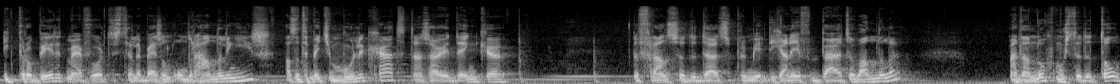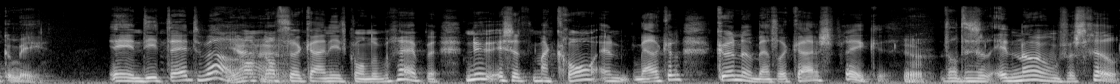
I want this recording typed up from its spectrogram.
Ik probeer het mij voor te stellen bij zo'n onderhandeling hier. Als het een beetje moeilijk gaat, dan zou je denken... de Franse, de Duitse premier, die gaan even buiten wandelen. Maar dan nog moesten de tolken mee. In die tijd wel, Ja. omdat ze elkaar niet konden begrijpen. Nu is het Macron en Merkel kunnen met elkaar spreken. Ja. Dat is een enorm verschil.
